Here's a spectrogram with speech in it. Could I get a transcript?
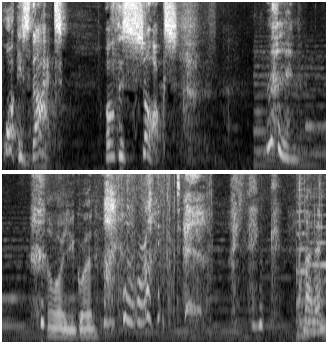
What is that? Oh, Arthur's socks? Merlin, How are you, Gwen? I'm all right. I think. Merlin,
